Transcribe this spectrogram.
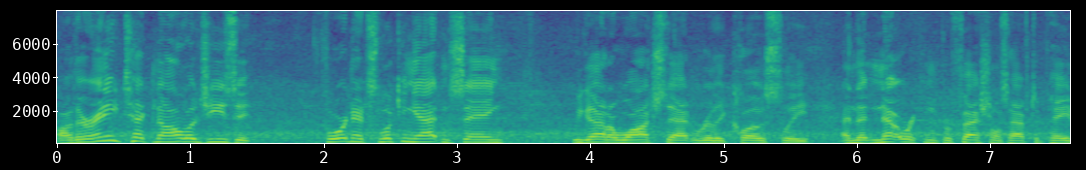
are there any technologies that Fortinet's looking at and saying, we got to watch that really closely and that networking professionals have to pay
